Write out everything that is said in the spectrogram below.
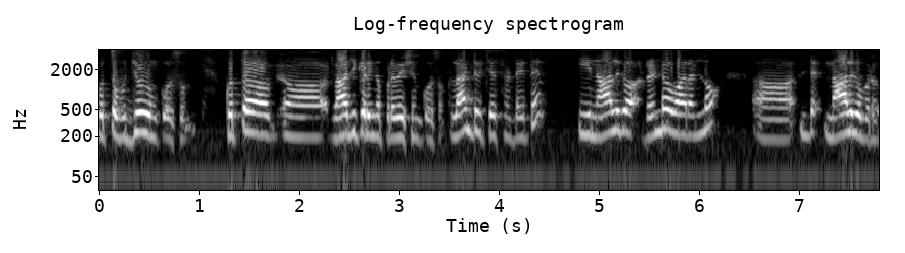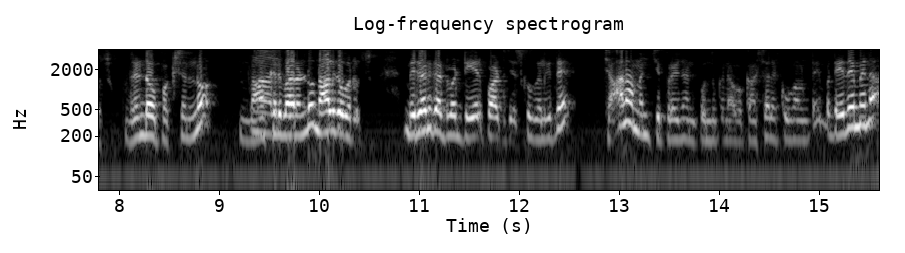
కొత్త ఉద్యోగం కోసం కొత్త ఆ, రాజకీయ రంగ ప్రవేశం కోసం లాంటివి చేసినట్టయితే ఈ నాలుగో రెండవ వారంలో అంటే నాలుగవ రోజు రెండవ పక్షంలో ఆఖరి వారంలో నాలుగవ రోజు మీరు కనుక అటువంటి ఏర్పాటు చేసుకోగలిగితే చాలా మంచి ప్రయోజనాన్ని పొందుకునే అవకాశాలు ఎక్కువగా ఉంటాయి. బట్ ఏదేమైనా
